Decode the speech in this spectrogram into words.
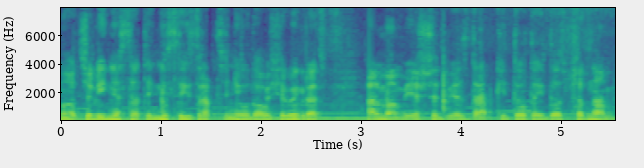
No, czyli niestety nic z tej zdrabcy nie udało się wygrać, ale mamy jeszcze dwie zdrabki tutaj do przed nami.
